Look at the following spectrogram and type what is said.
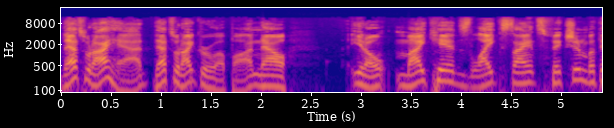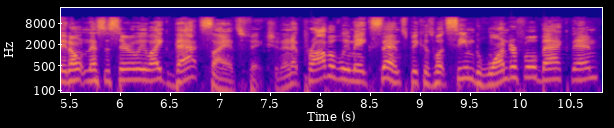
That's what I had. That's what I grew up on. Now, you know, my kids like science fiction, but they don't necessarily like that science fiction. And it probably makes sense because what seemed wonderful back then,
